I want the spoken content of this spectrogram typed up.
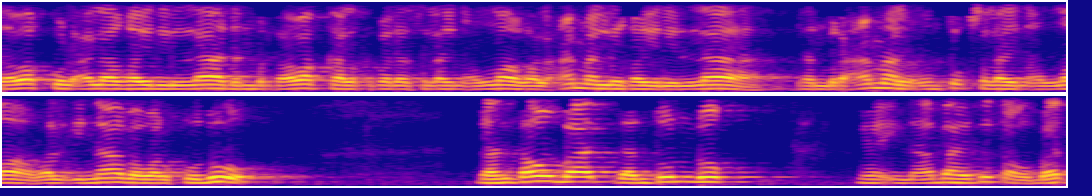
tawakkul ala ghairillah dan bertawakal kepada selain Allah wal amal li ghairillah dan beramal untuk selain Allah wal inaba wal khudu dan taubat dan tunduk. Ya inabah itu taubat,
